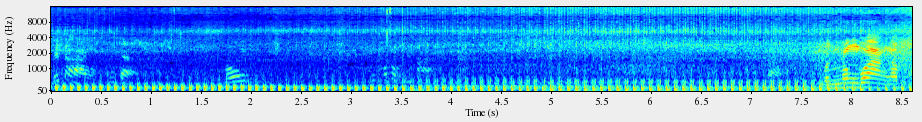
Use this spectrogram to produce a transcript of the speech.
ไม่ต่างไม่ต่างเขามันว่างๆครับ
